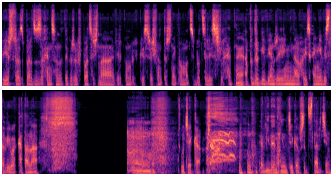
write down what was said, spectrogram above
jeszcze raz bardzo zachęcam do tego, żeby wpłacać na Wielką Orkiestrę Świątecznej Pomocy, bo cel jest szlachetny, a po drugie wiem, że Janina Ochojska nie wystawiła katana. Mm, ucieka. Ewidentnie ucieka przed starciem.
